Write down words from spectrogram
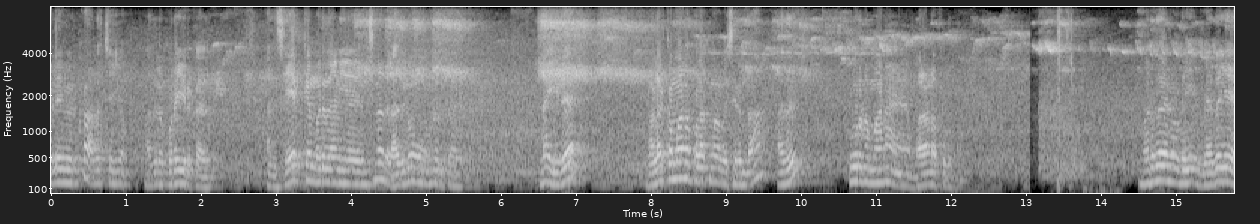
விளைவு இருக்கோ அதை செய்யும். அதில் குறை இருக்காது. அது செயற்கை மருதாணியாக இருந்துச்சுன்னா அதில் அதிலும் ஒன்றும் இருக்காது. ஆனால் இதை வழக்கமான பழக்கமாக வச்சுருந்தால் அது பூரணமான பலனை கொடுக்கும். மருதானுடைய விதையை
